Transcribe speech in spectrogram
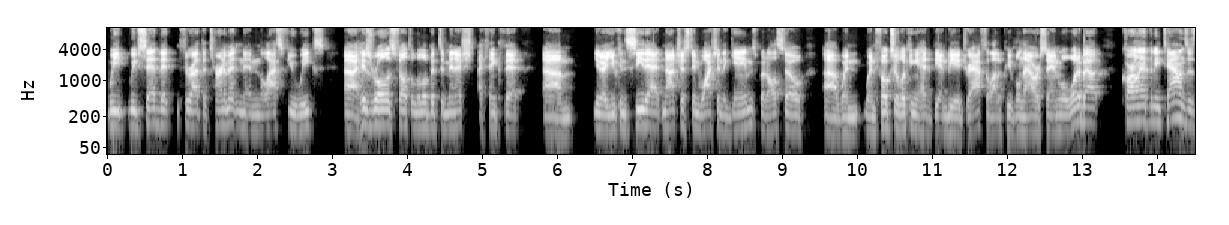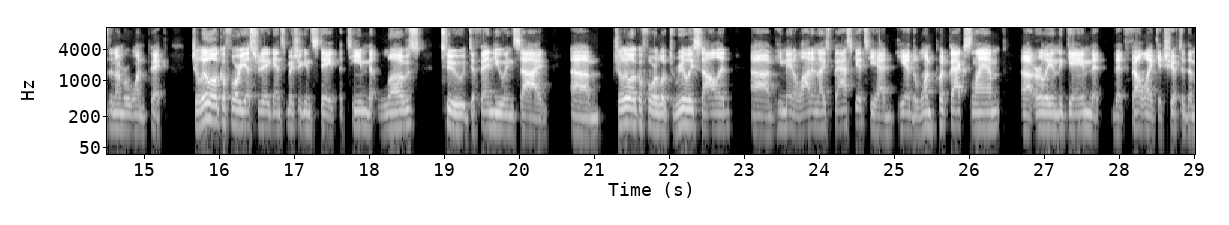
we we've said that throughout the tournament and in the last few weeks, uh, his role has felt a little bit diminished. I think that um, you know you can see that not just in watching the games, but also uh, when when folks are looking ahead at the NBA draft. A lot of people now are saying, well, what about Karl-Anthony Towns as the number one pick? Jahlil Okafor yesterday against Michigan State, a team that loves to defend you inside. Um, Jahlil Okafor looked really solid. Um, he made a lot of nice baskets. He had he had the one putback slam uh, early in the game that that felt like it shifted the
